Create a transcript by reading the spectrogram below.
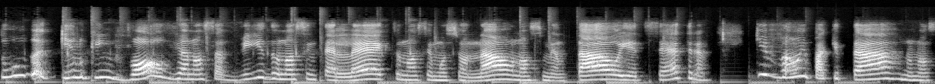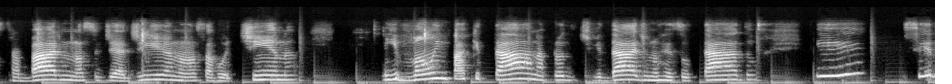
tudo aquilo que envolve a nossa vida, o nosso intelecto, o nosso emocional, o nosso mental e etc., que vão impactar no nosso trabalho, no nosso dia a dia, na nossa rotina e vão impactar na produtividade, no resultado. E se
